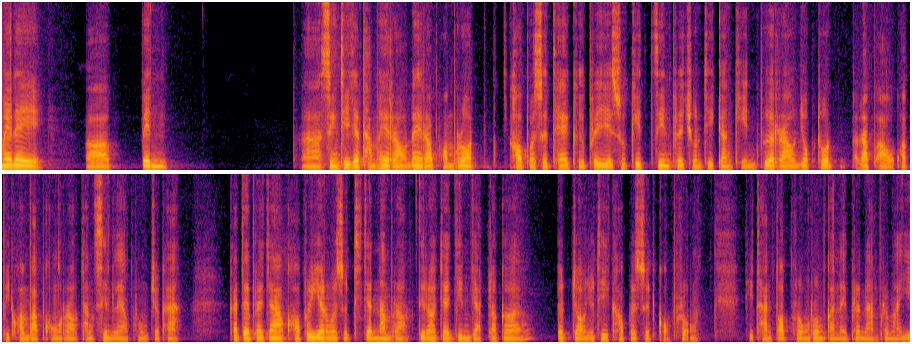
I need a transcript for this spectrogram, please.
ไม่ได้เอ่อเป็น สิ่งที่จะทำให้เราได้รับความรอดเข้าประเสริฐแท้คือพระเยซูคริสต์สิ้นพระชนที่กางเขนเพื่อเรายกโทษรับเอาความผิดความบาปของเราทั้งสิ้นแล้วพระองค์เจ้าค่ะข้าแต่พระเจ้าขอพระยานบริสุทธิ์ที่จะนำเรา ที่เราจะยืนหยัดแล้วก็จดจ่ออยู่ที่ข่าประเสริฐของพระองค์ ที่ทานตอบพระองค์ร่วมกันในพระนามพระมหาเย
